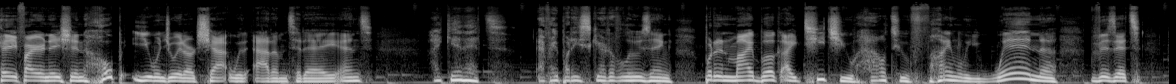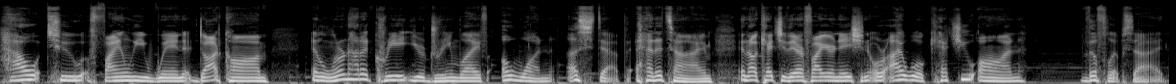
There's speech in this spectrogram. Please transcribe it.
Hey, Fire Nation. Hope you enjoyed our chat with Adam today. And I get it. Everybody's scared of losing. But in my book, I teach you how to finally win. Visit howtofinallywin.com and learn how to create your dream life a one a step at a time. And I'll catch you there, Fire Nation, or I will catch you on the flip side.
